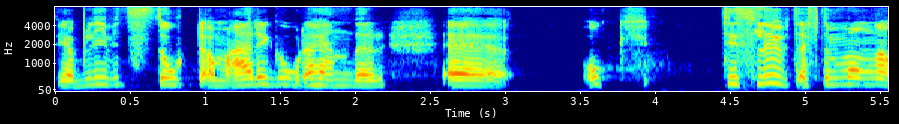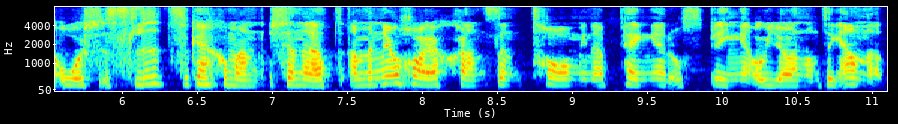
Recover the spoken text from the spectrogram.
det har blivit stort, de är i goda händer. Eh, och till slut efter många års slit så kanske man känner att ah, men nu har jag chansen att ta mina pengar och springa och göra någonting annat.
